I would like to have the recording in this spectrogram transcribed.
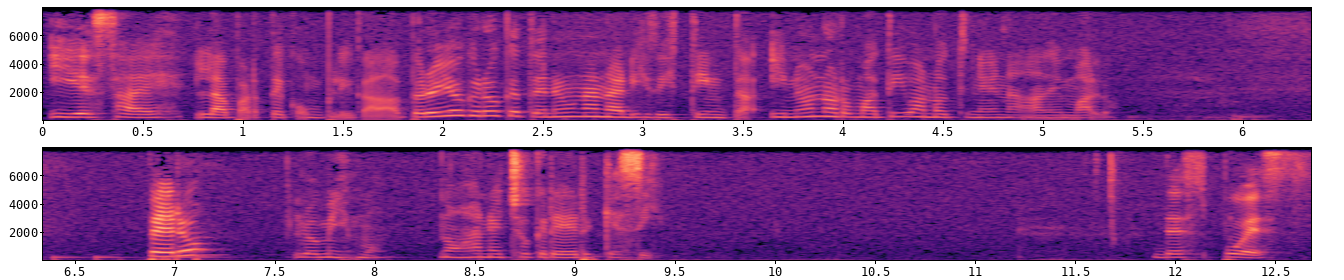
y esa es la parte complicada. Pero yo creo que tener una nariz distinta y no normativa no tiene nada de malo. Pero lo mismo, nos han hecho creer que sí. Después,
